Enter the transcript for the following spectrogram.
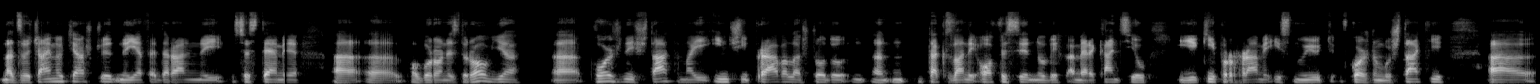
надзвичайно тяжко, не є федеральної системи е, е, оборони здоров'я. Е, Кожний штат має інші правила щодо е, так звані офіси нових американців, і які програми існують в кожному штаті. Е,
